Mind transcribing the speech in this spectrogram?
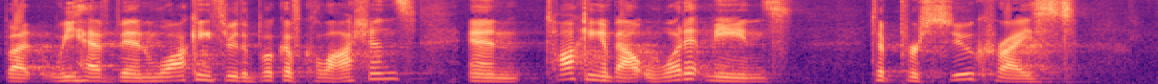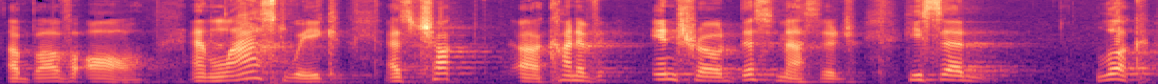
but we have been walking through the book of Colossians and talking about what it means to pursue Christ above all. And last week, as Chuck uh, kind of introed this message, he said, Look,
